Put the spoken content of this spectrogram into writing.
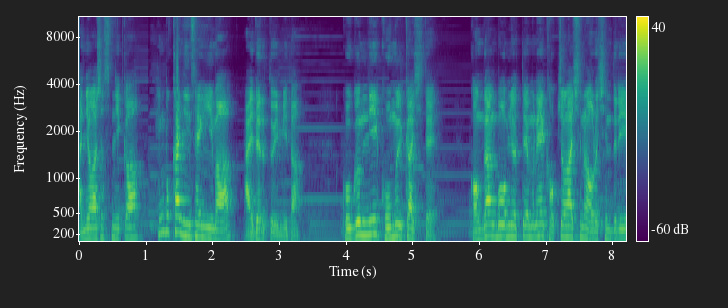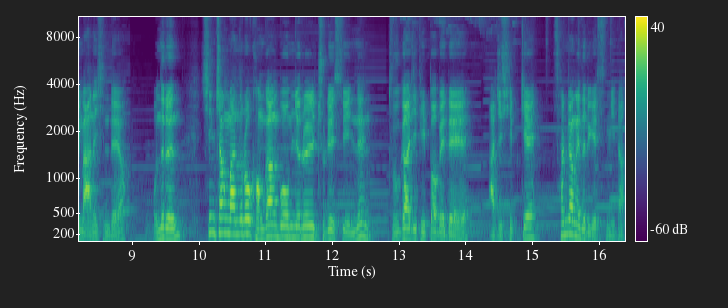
안녕하셨습니까? 행복한 인생이 막 알베르토입니다. 고금리 고물가 시대, 건강보험료 때문에 걱정하시는 어르신들이 많으신데요. 오늘은 신청만으로 건강보험료를 줄일 수 있는 두 가지 비법에 대해 아주 쉽게 설명해 드리겠습니다.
